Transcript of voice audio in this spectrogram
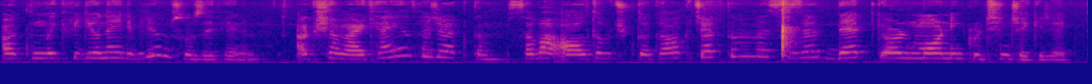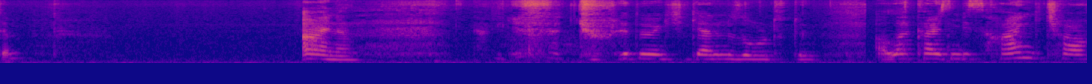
aklımdaki video neydi biliyor musunuz efendim? Akşam erken yatacaktım. Sabah 6.30'da kalkacaktım ve size Dead Girl Morning Routine çekecektim. Aynen. Küfür etmemek için kendimi zor tutuyorum. Allah kahretsin biz hangi çağ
